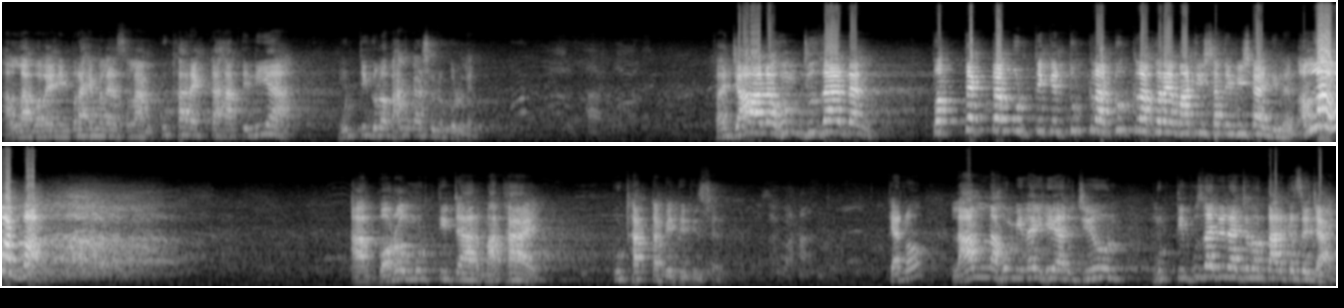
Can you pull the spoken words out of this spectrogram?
আল্লাহ বলেন ইব্রাহিম আলাইহিসসালাম কুঠার একটা হাতে নিয়া মূর্তিগুলো ভাঙ্গা শুরু করলেন। প্রত্যেকটা মূর্তিকে টুকরা টুকরা করে মাটির সাথে মিশায় দিলেন। আল্লাহু আকবার! আর বড় মূর্তিটার মাথায় কুঠারটা বেঁধে দিয়েছেন। কেন? লাল্লাহু মিলাইহি মূর্তি পূজারীরা যেন তার কাছে যায়।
